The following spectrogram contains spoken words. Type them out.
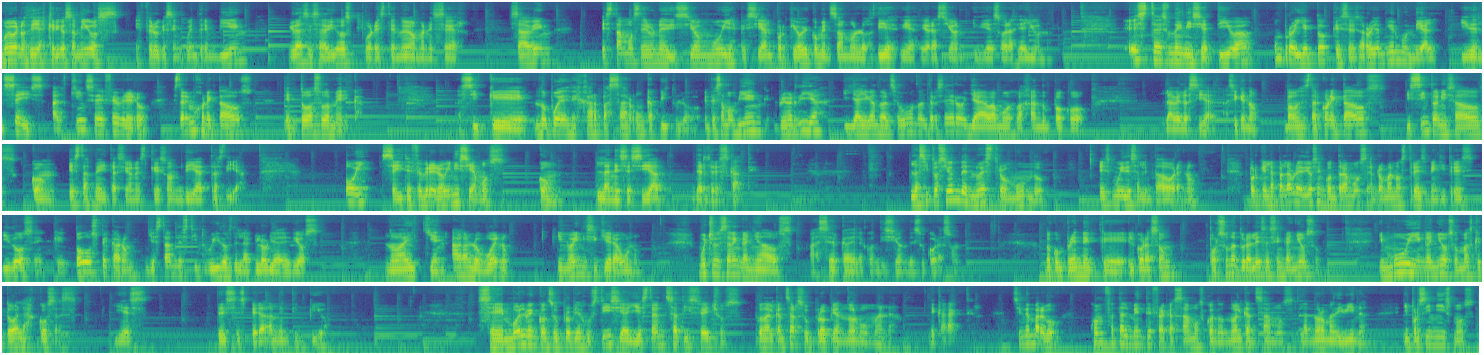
Muy buenos días queridos amigos, espero que se encuentren bien. Gracias a Dios por este nuevo amanecer. Saben, estamos en una edición muy especial porque hoy comenzamos los 10 días de oración y 10 horas de ayuno. Esta es una iniciativa, un proyecto que se desarrolla a nivel mundial y del 6 al 15 de febrero estaremos conectados en toda Sudamérica. Así que no puedes dejar pasar un capítulo. Empezamos bien el primer día y ya llegando al segundo, al tercero, ya vamos bajando un poco la velocidad. Así que no, vamos a estar conectados y sintonizados con estas meditaciones que son día tras día. Hoy, 6 de febrero, iniciamos con la necesidad del rescate. La situación de nuestro mundo es muy desalentadora, ¿no? Porque en la palabra de Dios encontramos en Romanos 3, 23 y 12 que todos pecaron y están destituidos de la gloria de Dios. No hay quien haga lo bueno, y no hay ni siquiera uno. Muchos están engañados acerca de la condición de su corazón. No comprenden que el corazón, por su naturaleza, es engañoso, y muy engañoso más que todas las cosas, y es desesperadamente impío se envuelven con su propia justicia y están satisfechos con alcanzar su propia norma humana de carácter. Sin embargo, cuán fatalmente fracasamos cuando no alcanzamos la norma divina y por sí mismos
